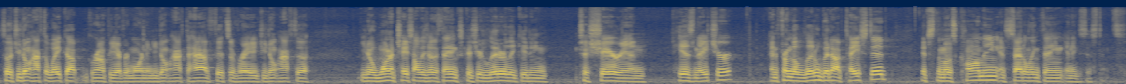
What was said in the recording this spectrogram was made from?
so that you don't have to wake up grumpy every morning. You don't have to have fits of rage. You don't have to, you know, want to chase all these other things because you're literally getting to share in His nature. And from the little bit I've tasted, it's the most calming and settling thing in existence.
